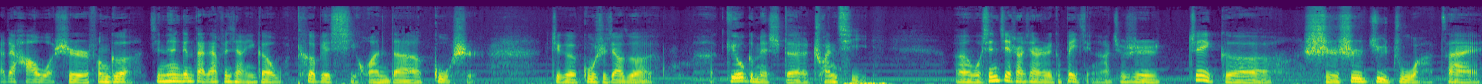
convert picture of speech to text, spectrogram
大家好，我是峰哥，今天跟大家分享一个我特别喜欢的故事。这个故事叫做《Gilgamesh 的传奇》。呃，我先介绍一下这个背景啊，就是这个史诗巨著啊，在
